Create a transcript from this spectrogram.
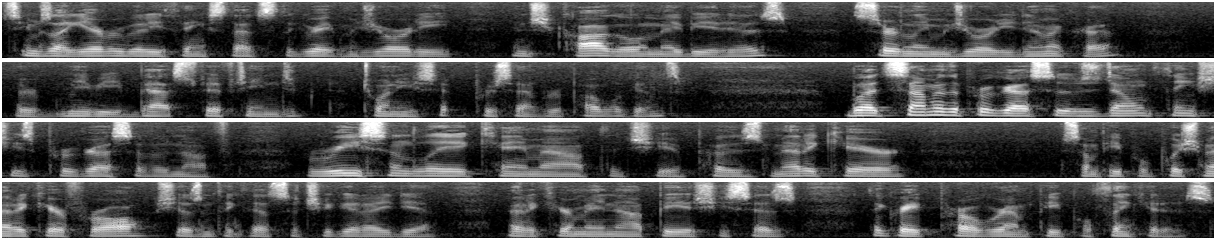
Seems like everybody thinks that's the great majority in Chicago, and maybe it is. Certainly majority Democrat. They're maybe best 15 to 20 percent Republicans. But some of the progressives don't think she's progressive enough. Recently, it came out that she opposed Medicare. Some people push Medicare for all. She doesn't think that's such a good idea. Medicare may not be, as she says, the great program people think it is.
